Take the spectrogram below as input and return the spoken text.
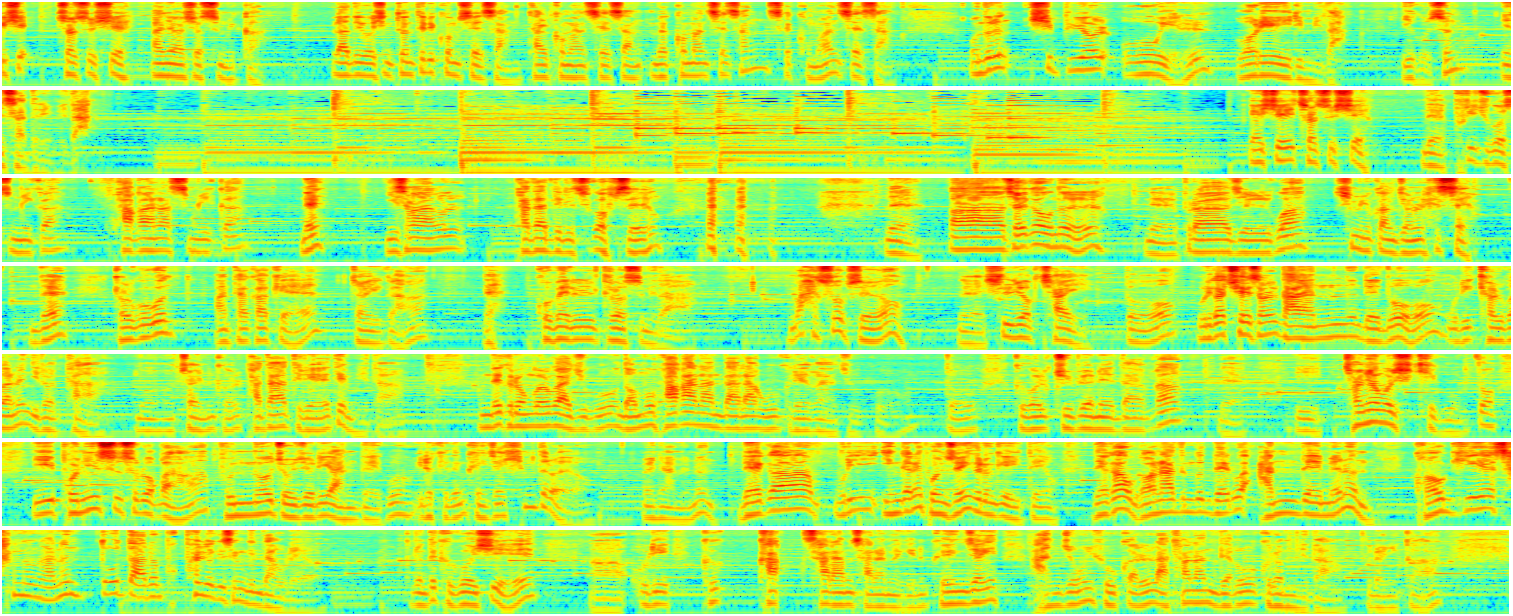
영씨, 철수씨 안녕하셨습니까? 라디오 워싱턴 트리콤 세상, 달콤한 세상, 매콤한 세상, 새콤한 세상 오늘은 12월 5일 월요일입니다. 이곳은 인사드립니다. 영씨, 철수씨 네, 풀이 죽었습니까? 화가 났습니까? 네? 이 상황을 받아들일 수가 없어요? 네. 아, 저희가 오늘 네, 브라질과 16강전을 했어요. 근데 결국은 안타깝게 저희가 네, 고배를 들었습니다. 뭐 할 수 없어요. 네, 실력 차이 또 우리가 최선을 다했는데도 우리 결과는 이렇다. 뭐 저희는 그걸 받아들여야 됩니다. 근데 그런 걸 가지고 너무 화가 난다라고 그래가지고 또 그걸 주변에다가 네, 이 전염을 시키고 또 이 본인 스스로가 분노 조절이 안 되고 이렇게 되면 굉장히 힘들어요. 왜냐하면은 내가 우리 인간의 본성이 그런 게 있대요. 내가 원하던 대로 안 되면은 거기에 상응하는 또 다른 폭발력이 생긴다고 그래요. 그런데 그것이 아, 우리 그 각 사람 사람에게는 굉장히 안 좋은 효과를 나타난다고 그럽니다. 그러니까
